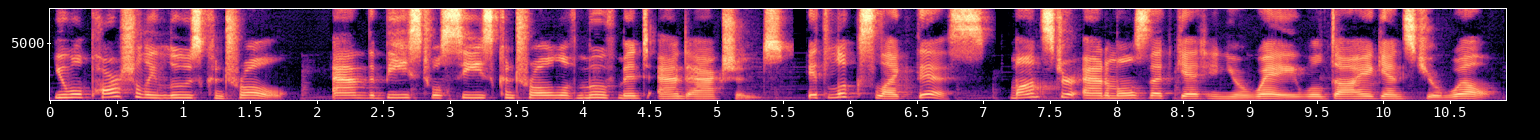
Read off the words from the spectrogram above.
you will partially lose control, and the beast will seize control of movement and actions. It looks like this. Monster animals that get in your way will die against your will.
